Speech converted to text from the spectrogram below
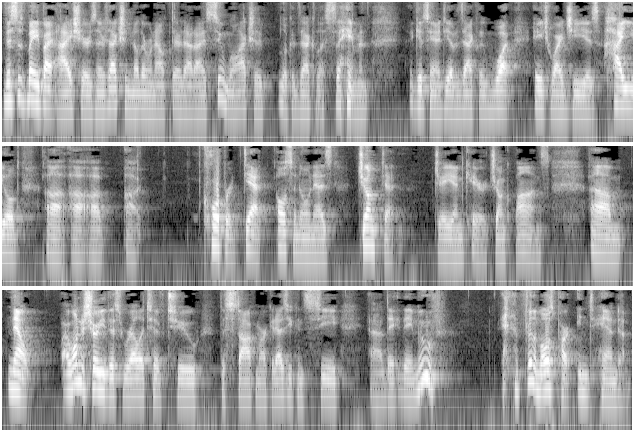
this is made by iShares, and there's actually another one out there that I assume will actually look exactly the same, and it gives you an idea of exactly what HYG is: high yield uh, uh, uh, uh, corporate debt, also known as junk debt, JNK or junk bonds. Um, now, I want to show you this relative to the stock market. As you can see, uh, they they move for the most part in tandem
